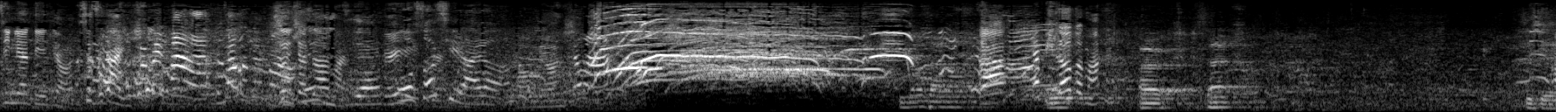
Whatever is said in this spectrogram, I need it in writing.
今天第一条，下次带一次。被骂了，你知道会被骂。所以下次要买。我收起来了。好，没关系。数到三吗？啊，要比 love 吗？二三，谢谢。好。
